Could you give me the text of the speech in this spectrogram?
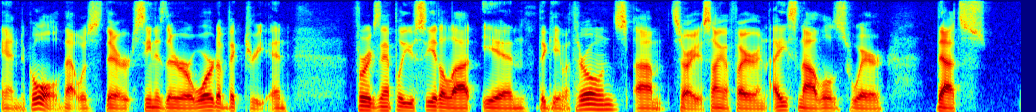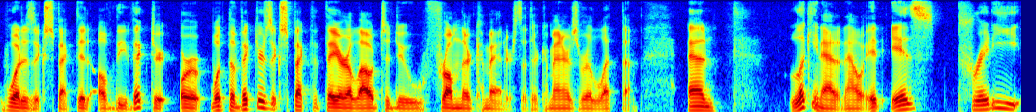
end goal. That was their seen as their reward of victory. And for example, you see it a lot in the Game of Thrones, um, sorry, Song of Fire and Ice novels, where that's what is expected of the victor, or what the victors expect that they are allowed to do from their commanders, that their commanders will let them. And looking at it now, it is pretty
